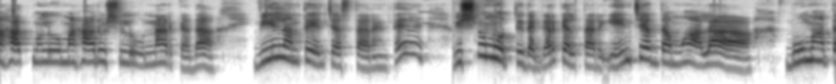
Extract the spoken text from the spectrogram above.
మహాత్ములు మహారుషులు ఉన్నారు కదా వీళ్ళంతా ఏం చేస్తారంటే విష్ణుమూర్తి దగ్గరికి వెళ్తారు. ఏం చేద్దాము? అలా భూమాత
